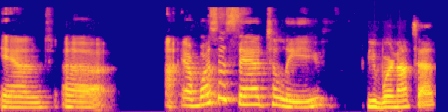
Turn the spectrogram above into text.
And uh, I wasn't sad to leave. You were not sad?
